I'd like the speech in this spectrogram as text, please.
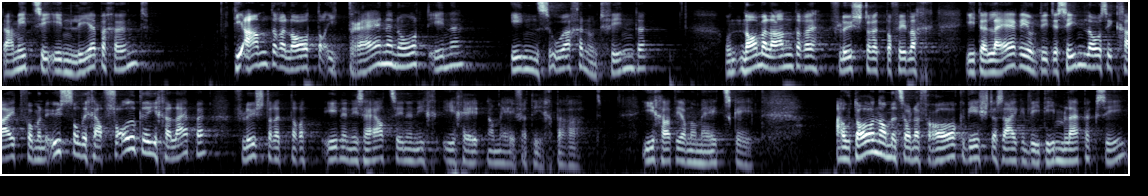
damit sie ihn lieben können. Die andere lässt er in Tränennot inne, ihn suchen und finden. Und nochmal andere flüstert er vielleicht in der Leere und in der Sinnlosigkeit von einem äußerlich erfolgreichen Leben, flüstert er ihnen ins Herz, ihnen, ich, ich hätte noch mehr für dich bereit. Ich habe dir noch mehr zu geben. Auch da nochmal so eine Frage, wie ist das eigentlich in deinem Leben gewesen?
